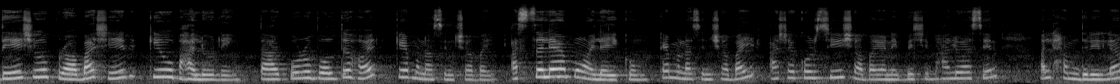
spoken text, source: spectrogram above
দেশ ও প্রবাসের কেউ ভালো নেই। তারপরও বলতে হয়, কেমন আছেন সবাই? আসসালামু আলাইকুম। কেমন আছেন সবাই? আশা করছি সবাই অনেক বেশি ভালো আছেন। আলহামদুলিল্লাহ,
